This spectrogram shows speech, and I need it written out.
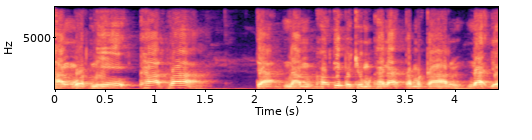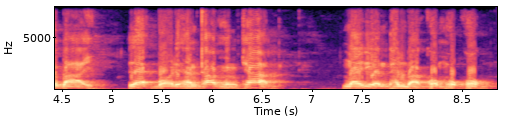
ทั้งหมดนี้คาดว่าจะนำเข้าที่ประชุมคณะกรรมการนโยบาย และบริหารข้าวแห่งชาติ ในเดือนธันวาคม 66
